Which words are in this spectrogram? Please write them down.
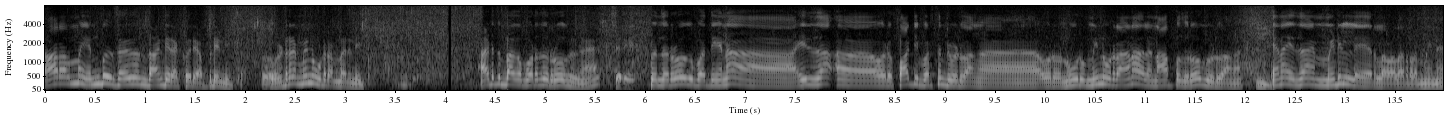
தாராளமாக எண்பது சதவீதம் தாண்டி ரெக்கவரி அப்படியே நிற்கும் விடுற மீன் விடுற மாதிரி நிற்கும் அடுத்து பார்க்க போகிறது ரோகுங்க. சரி. இப்போ இந்த ரோகு பார்த்தீங்கன்னா இதுதான் ஒரு ஃபார்ட்டி பர்சன்ட் விடுவாங்க. ஒரு நூறு மீன் விடுறாங்கன்னா அதில் நாற்பது ரோகு விடுவாங்க. ஏன்னா இதுதான் மிடில் லேயரில் வளர்ற மீன்.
